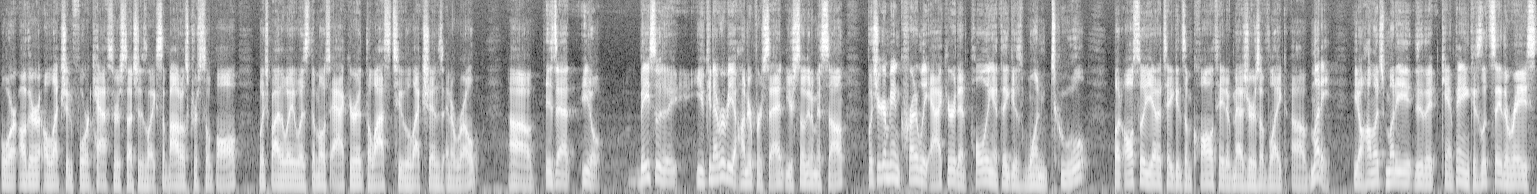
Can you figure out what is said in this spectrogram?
or other election forecasters such as like Sabato's Crystal Ball, which by the way was the most accurate the last two elections in a row. Uh, is that you know basically you can never be 100%. You're still going to miss some, but you're going to be incredibly accurate. And polling, I think, is one tool, but also you got to take in some qualitative measures of like uh, money. You know, how much money do they campaign? Because let's say the race,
